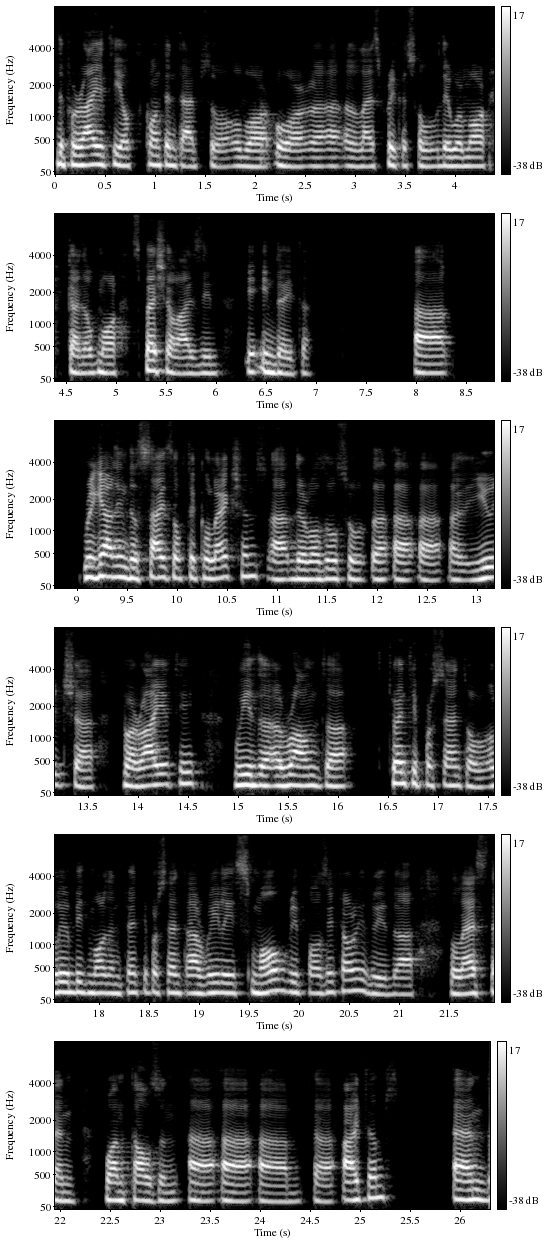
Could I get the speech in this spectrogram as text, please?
the variety of content types or, or, or uh, less frequent, so they were more kind of more specialized in, in data. Uh, Regarding the size of the collections, uh, there was also a, a, a huge uh, variety with uh, around 20% or a little bit more than 20% are really small repositories with less than 1,000 um, items. And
